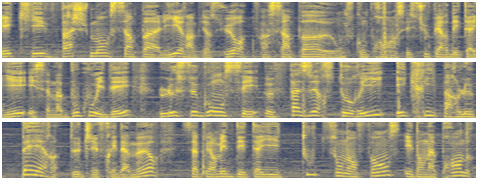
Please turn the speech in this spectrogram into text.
et qui est vachement sympa à lire, hein, bien sûr. Enfin, sympa, euh, on se comprend, hein, c'est super détaillé et ça m'a beaucoup aidé. Le second, c'est A Father Story, écrit par le père de Jeffrey Dahmer. Ça permet de détailler toute son enfance et d'en apprendre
